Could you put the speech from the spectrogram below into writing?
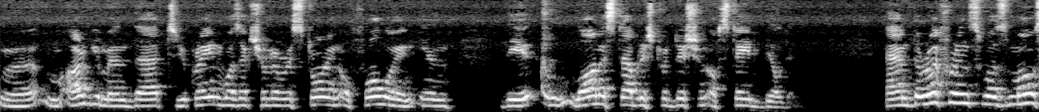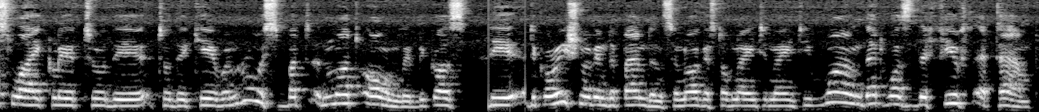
uh, argument that Ukraine was actually restoring or following in the long established tradition of state building. And the reference was most likely to the to the Kievan Rus, but not only because the Declaration of Independence in August of 1991 that was the fifth attempt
